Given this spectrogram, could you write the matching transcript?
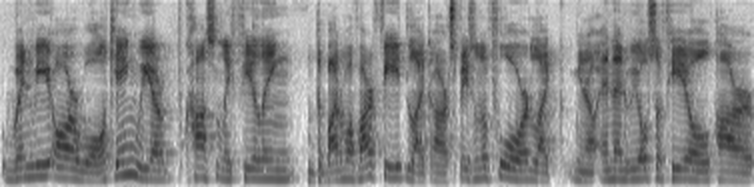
when we are walking, we are constantly feeling the bottom of our feet, like our space on the floor, like, you know, and then we also feel our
